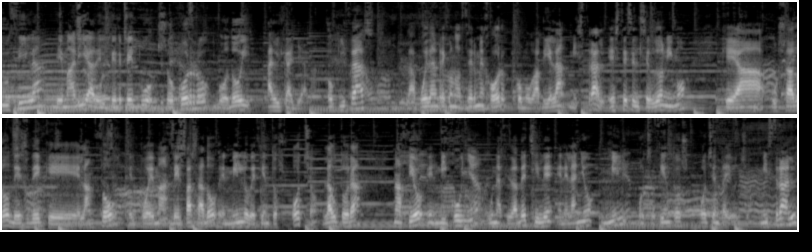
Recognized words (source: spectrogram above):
Lucila de María del Perpetuo Socorro Godoy Alcayala. O quizás la puedan reconocer mejor como Gabriela Mistral. Este es el seudónimo que ha usado desde que lanzó el poema del pasado en 1908. La autora nació en Vicuña, una ciudad de Chile, en el año 1888. Mistral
